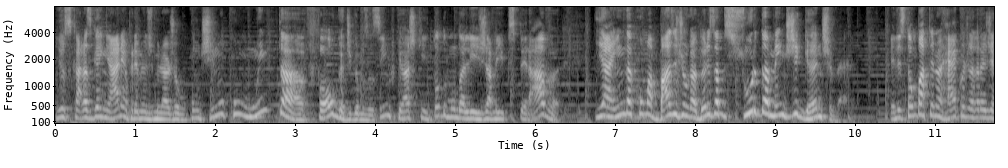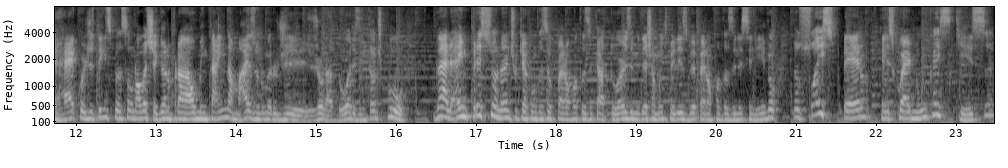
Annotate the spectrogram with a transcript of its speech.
e os caras ganharem o prêmio de melhor jogo contínuo com muita folga, digamos assim, porque eu acho que todo mundo ali já meio que esperava, e ainda com uma base de jogadores absurdamente gigante, velho. Eles estão batendo recorde atrás de recorde, tem expansão nova chegando para aumentar ainda mais o número de jogadores, então, tipo, Velho, é impressionante o que aconteceu com Final Fantasy XIV, me deixa muito feliz ver Final Fantasy nesse nível. Eu só espero que a Square nunca esqueça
